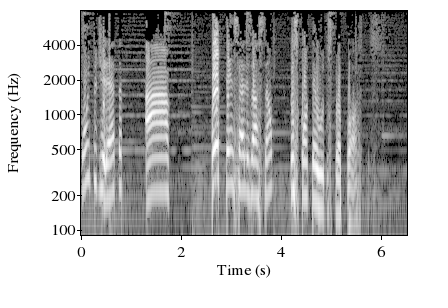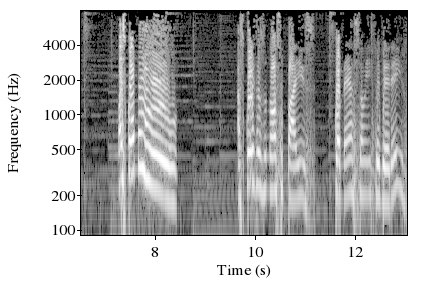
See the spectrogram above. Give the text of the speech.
muito direta a potencialização dos conteúdos propostos. Mas como as coisas do nosso país começam em fevereiro,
